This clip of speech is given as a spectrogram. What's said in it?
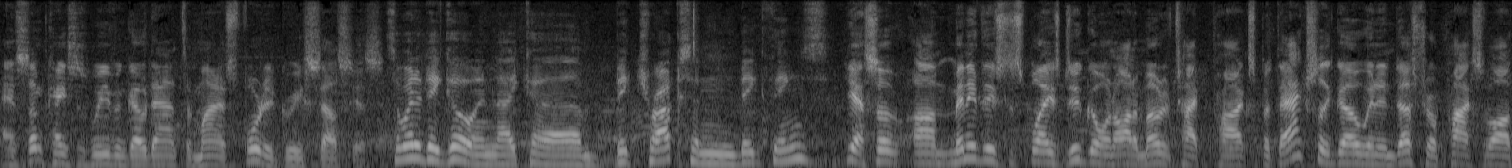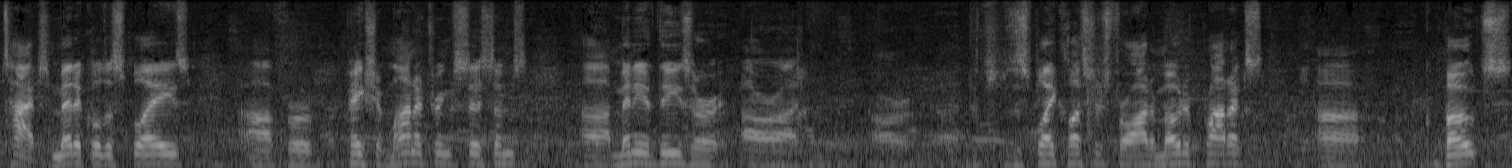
And in some cases we even go down to minus 40 degrees Celsius. So where do they go in like uh, big trucks and big things? Yeah, so um, many of these displays do go in automotive type products, but they actually go in industrial products of all types. Medical displays uh, for patient monitoring systems. Uh, many of these are, are, uh, are uh, display clusters for automotive products, uh, boats,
